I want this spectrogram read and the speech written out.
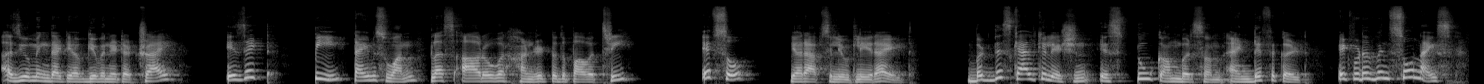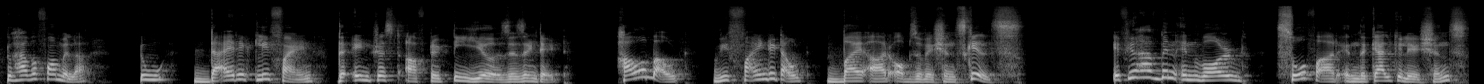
Assuming that you have given it a try, is it P times 1 plus R over 100 to the power 3? If so, you're absolutely right. But this calculation is too cumbersome and difficult. It would have been so nice to have a formula to directly find the interest after t years, isn't it? How about we find it out by our observation skills? If you have been involved so far in the calculations,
